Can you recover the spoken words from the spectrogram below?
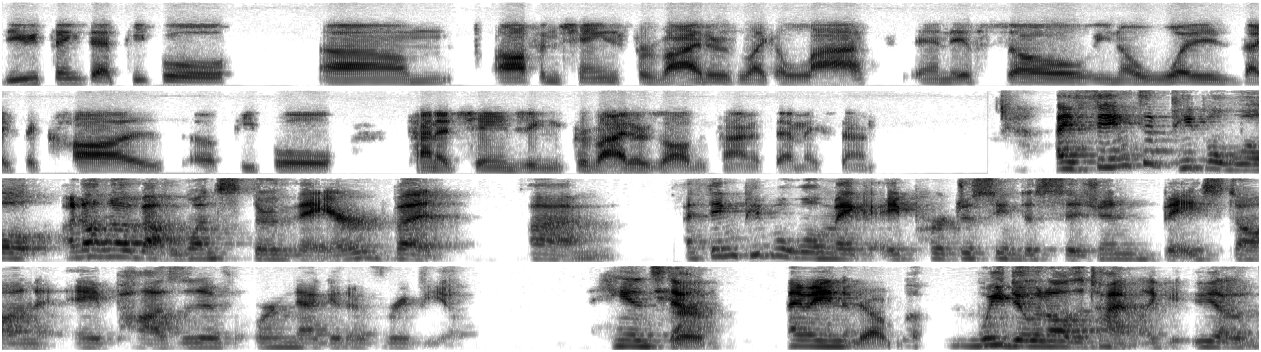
do you think that people um, often change providers like a lot? And if so you know what is like the cause of people kind of changing providers all the time if that makes sense? I think that people will i don't know about once they're there but um, I think people will make a purchasing decision based on a positive or negative review, hands sure. down. I mean, yep. we do it all the time. Like, you know,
